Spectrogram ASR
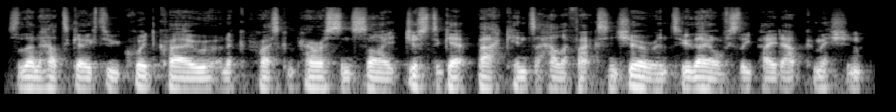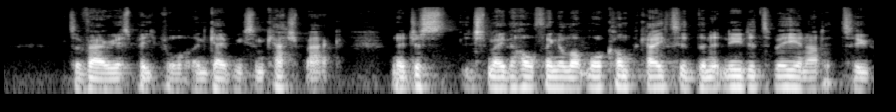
So then I had to go through Quidco and a price comparison site just to get back into Halifax Insurance, who they obviously paid out commission to various people and gave me some cash back. And it just it just made the whole thing a lot more complicated than it needed to be and added to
